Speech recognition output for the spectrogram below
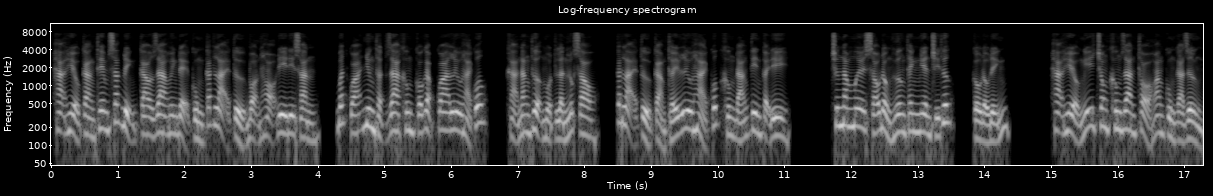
Hạ hiểu càng thêm xác định cao gia huynh đệ cùng cắt lại tử bọn họ đi đi săn, bất quá nhưng thật ra không có gặp qua Lưu Hải Quốc, khả năng thượng một lần lúc sau, cắt lại tử cảm thấy Lưu Hải Quốc không đáng tin cậy đi. chương 56 đồng hương thanh niên trí thức, cầu đầu đính. Hạ hiểu nghĩ trong không gian thỏ hoang cùng gà rừng,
